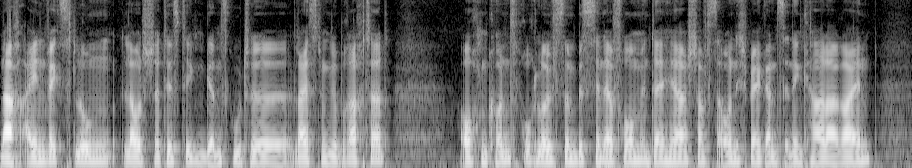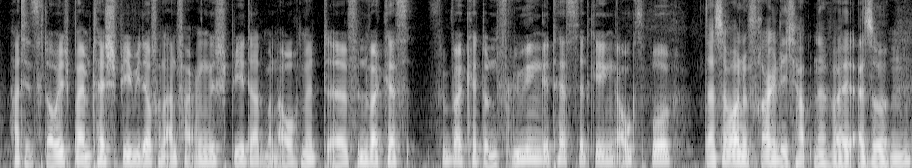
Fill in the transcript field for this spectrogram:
nach Einwechslung laut Statistiken ganz gute Leistung gebracht hat. Auch ein Konsbruch läuft so ein bisschen der Form hinterher, schafft es auch nicht mehr ganz in den Kader rein. Hat jetzt, glaube ich, beim Testspiel wieder von Anfang an gespielt. Da hat man auch mit äh, Fünferkette, Fünferkette und Flügeln getestet gegen Augsburg. Das ist aber auch eine Frage, die ich habe, ne? Weil, also, mhm.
